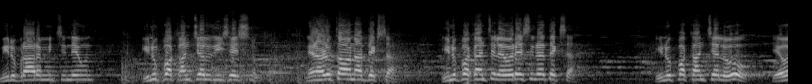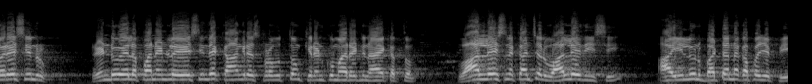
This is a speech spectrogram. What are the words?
మీరు ప్రారంభించిందే ఉంది. ఇనుప కంచెలు తీసేసినాం. నేను అడుగుతా ఉన్నా అధ్యక్ష ఇనుప కంచెలు ఎవరేసినారు అధ్యక్ష? ఇనుప కంచెలు ఎవరేసిండ్రు రెండు వేల పన్నెండులో వేసిందే కాంగ్రెస్ ప్రభుత్వం కిరణ్ కుమార్ రెడ్డి నాయకత్వం. వాళ్ళు వేసిన కంచెలు వాళ్ళే తీసి ఆ ఇల్లును బట్టన్న కప్పచెప్పి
